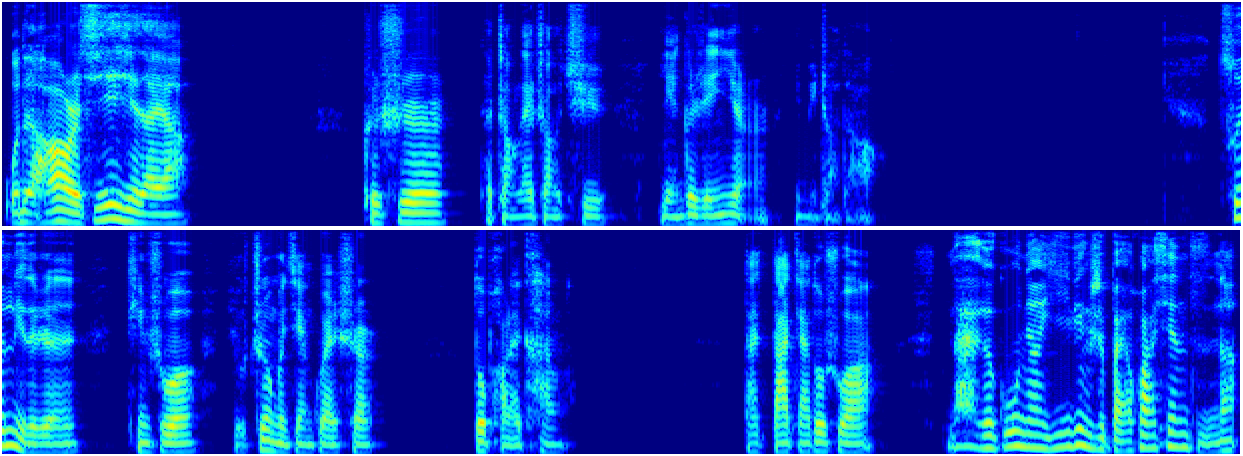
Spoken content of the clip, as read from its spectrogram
我得好好谢谢他呀。可是他找来找去，连个人影也没找到。村里的人听说有这么件怪事儿，都跑来看了。大大家都说啊，那个姑娘一定是百花仙子呢。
